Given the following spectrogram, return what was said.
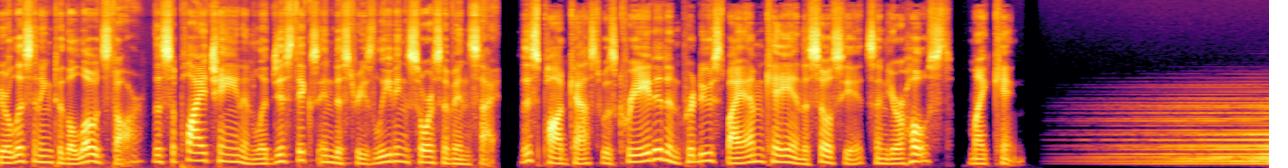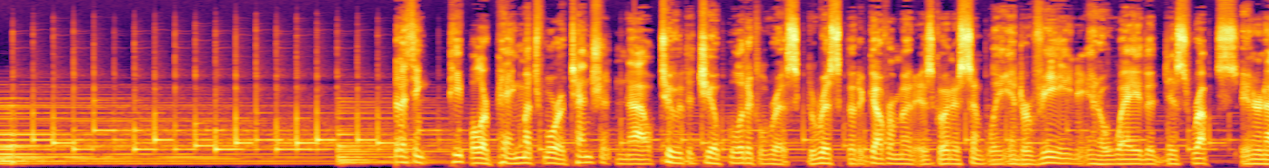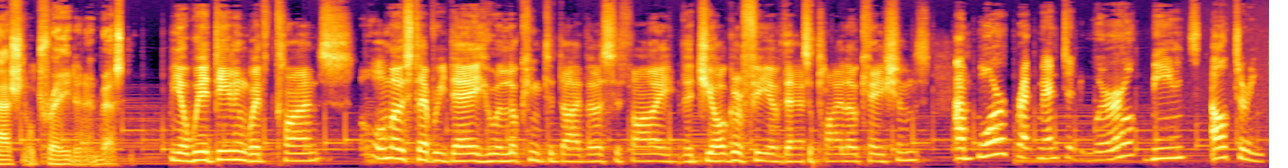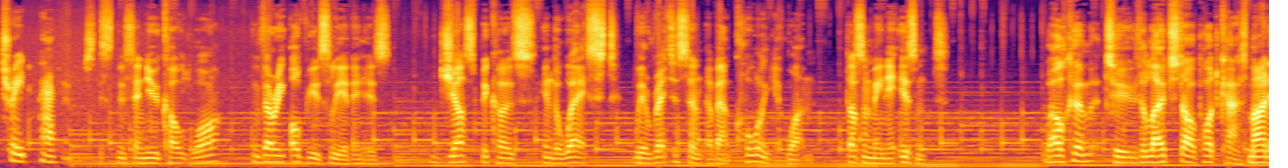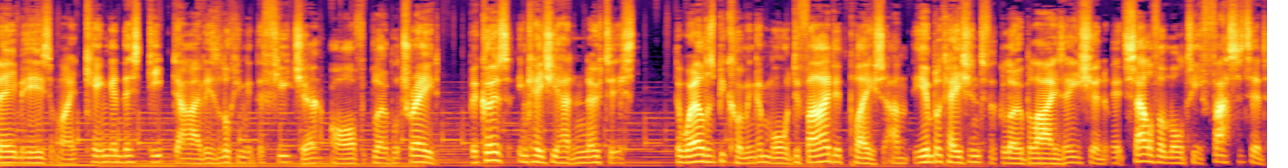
You're listening to The Loadstar, the supply chain and logistics industry's leading source of insight. This podcast was created and produced by MK and Associates and your host, Mike King. I think people are paying much more attention now to the geopolitical risk, the risk that a government is going to simply intervene in a way that disrupts international trade and investment. You know, we're dealing with clients almost every day who are looking to diversify the geography of their supply locations. A more fragmented world means altering trade patterns. Is this a new Cold War? Very obviously it is. Just because in the West we're reticent about calling it one doesn't mean it isn't. Welcome to the Loadstar podcast. My name is Mike King, and this deep dive is looking at the future of global trade. Because, in case you hadn't noticed, the world is becoming a more divided place, and the implications for globalization itself are multifaceted.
